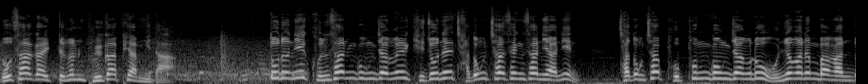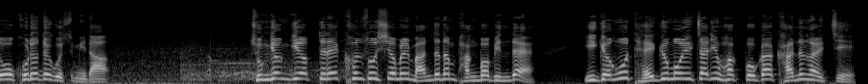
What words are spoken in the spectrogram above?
노사 갈등은 불가피합니다. 또는 이 군산 공장을 기존의 자동차 생산이 아닌 자동차 부품 공장으로 운영하는 방안도 고려되고 있습니다. 중견기업들의 컨소시엄을 만드는 방법인데 이 경우 대규모 일자리 확보가 가능할지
